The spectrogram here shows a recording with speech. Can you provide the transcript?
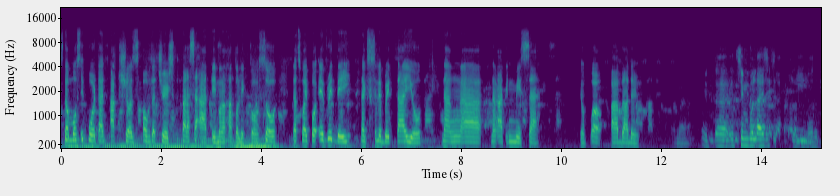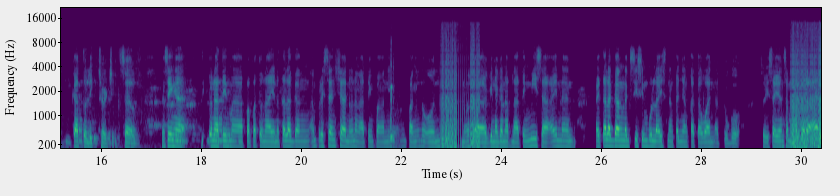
the most important actions of the church para sa atin mga Katoliko. So that's why po every day nagse-celebrate tayo ng uh, ng ating misa. Yun po, uh, brother. It, uh, it symbolizes actually no, the Catholic Church itself. Kasi nga, dito natin mapapatunayan na talagang ang presensya no, ng ating Panginoon, Panginoon no, sa ginaganap nating misa ay nan, ay talagang nagsisimbolize ng kanyang katawan at tugo. So isa 'yan sa mga paraan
